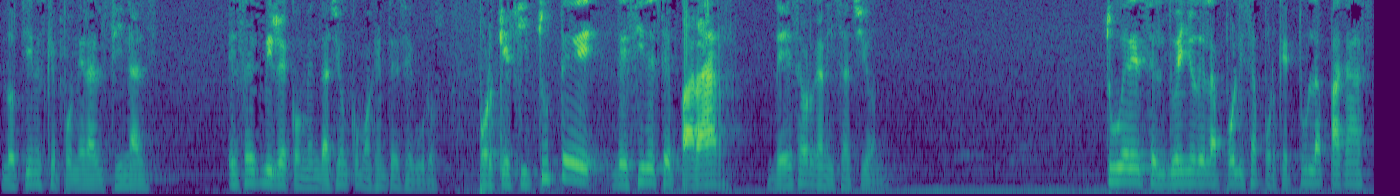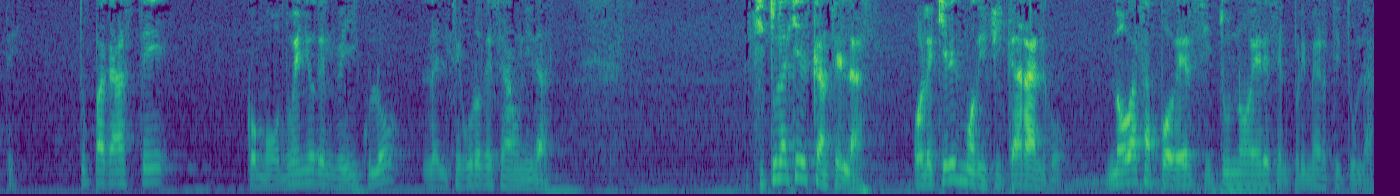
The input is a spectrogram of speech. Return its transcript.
lo tienes que poner al final. Esa es mi recomendación como agente de seguros. Porque si tú te decides separar de esa organización, tú eres el dueño de la póliza porque tú la pagaste. Tú pagaste como dueño del vehículo el seguro de esa unidad. Si tú la quieres cancelar o le quieres modificar algo, no vas a poder si tú no eres el primer titular.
